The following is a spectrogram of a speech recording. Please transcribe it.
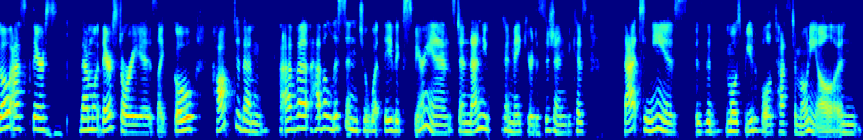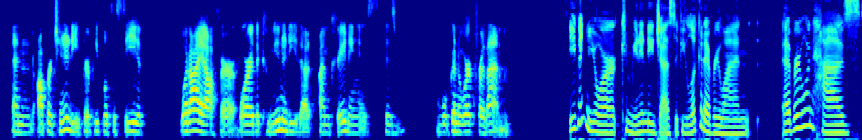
go ask their mm-hmm. s them what their story is like go talk to them have a have a listen to what they've experienced and then you can make your decision because that to me is is the most beautiful testimonial and and opportunity for people to see if what I offer or the community that I'm creating is is going to work for them. Even your community, Jess, if you look at everyone, everyone has,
